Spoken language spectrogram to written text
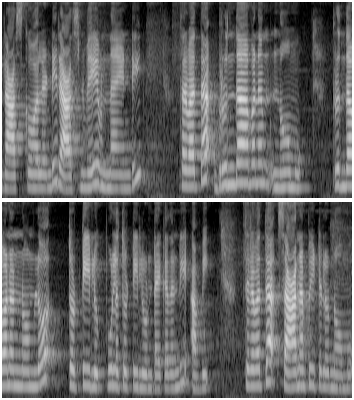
రాసుకోవాలండి. రాసినవే ఉన్నాయండి. తర్వాత బృందావనం నోము. బృందావనం నోములో తొట్టీలు పూల తొట్టీలు ఉంటాయి కదండి అవి. తర్వాత సానపీటల నోము.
